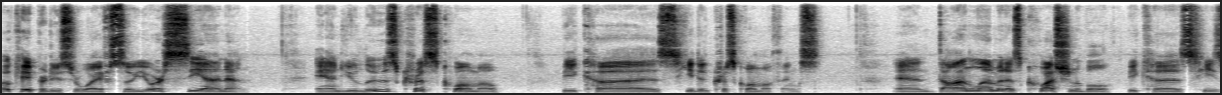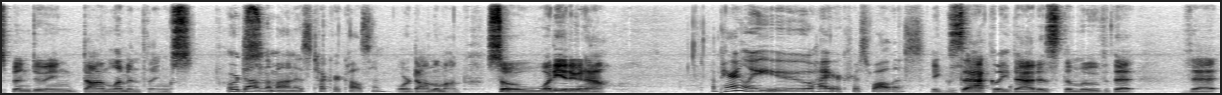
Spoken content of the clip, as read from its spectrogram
Okay, producer wife, so you're CNN and you lose Chris Cuomo because he did Chris Cuomo things. And Don Lemon is questionable because he's been doing Don Lemon things. Or Don Lemon, as Tucker calls him. Or Don Lemon. So what do you do now? Apparently, you hire Chris Wallace. Exactly. That is the move that that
